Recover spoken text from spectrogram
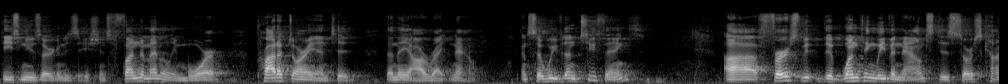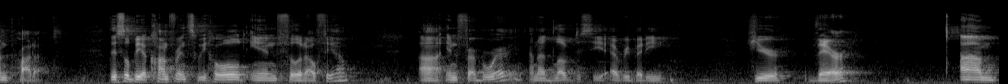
these news organizations fundamentally more product oriented than they are right now. And so we've done two things. Uh, first, we, the one thing we've announced is SRCCON Product. This will be a conference we hold in Philadelphia uh, in February, and I'd love to see everybody here there. Um,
